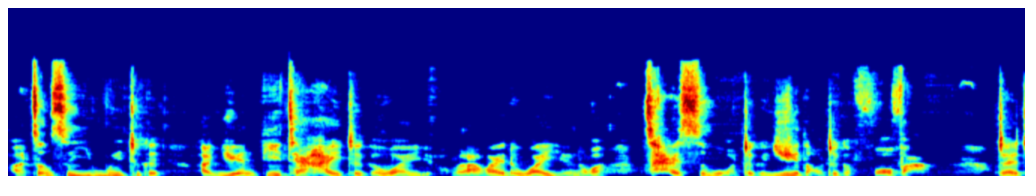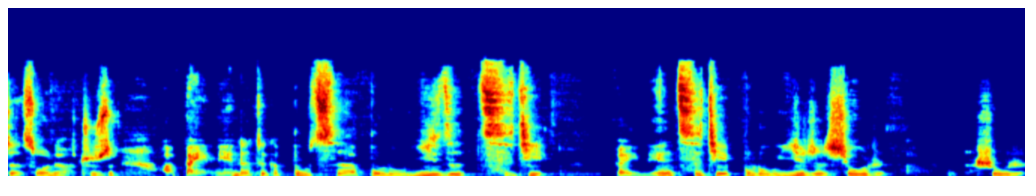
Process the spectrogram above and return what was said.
啊，正是因为这个啊怨敌加害这个外外外的外援的话，才使我这个遇到这个佛法。再者说呢，就是啊，百年的这个布施啊，不如一日持戒；百年持戒不如一日修忍，修忍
